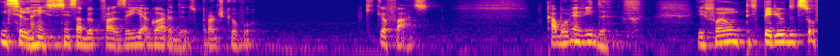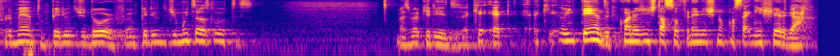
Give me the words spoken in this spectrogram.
em silêncio, sem saber o que fazer. E agora, Deus, para onde que eu vou? O que, que eu faço? Acabou minha vida. E foi um período de sofrimento, um período de dor, foi um período de muitas lutas. Mas, meu querido, é que, é, é que eu entendo que quando a gente está sofrendo, a gente não consegue enxergar.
